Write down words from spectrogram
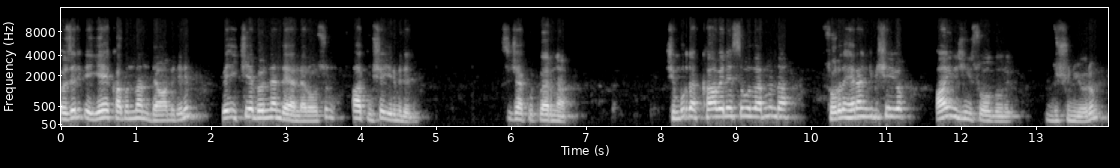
Özellikle Y kabından devam edelim ve 2'ye bölünen değerler olsun. 60'a 20 dedim. Sıcaklıklarına. Şimdi burada K ve L sıvılarının da soruda herhangi bir şey yok. Aynı cins olduğunu düşünüyorum.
